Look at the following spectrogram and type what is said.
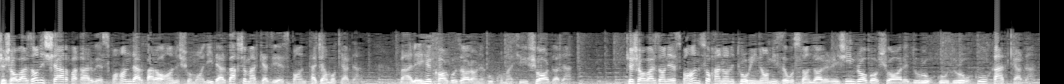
کشاورزان شرق و غرب اصفهان در براعان شمالی در بخش مرکزی اسپان تجمع کردند و علیه کارگزاران حکومتی شعار دادند. کشاورزان اصفهان سخنان توهینآمیز استاندار رژیم را با شعار دروغگو دروغگو قطع کردند.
